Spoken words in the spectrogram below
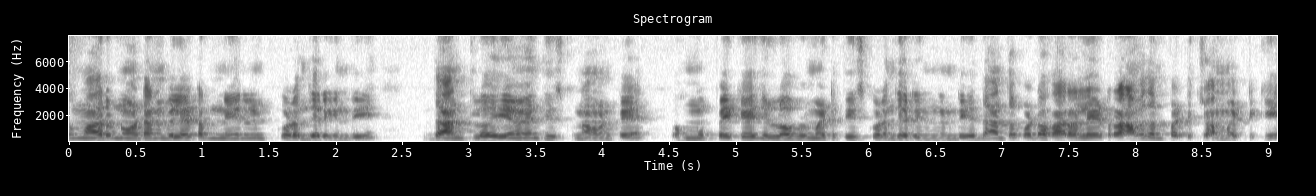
సుమారు నూట ఎనభై లీటర్ నీరు నింపుకోవడం జరిగింది. దాంట్లో ఏమేమి తీసుకున్నామంటే ఒక ముప్పై కేజీలు లోపల మట్టి తీసుకోవడం జరిగిందండి. దాంతోపాటు ఒక అర లీటర్ ఆమదం పట్టించాం ఆ మట్టికి.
